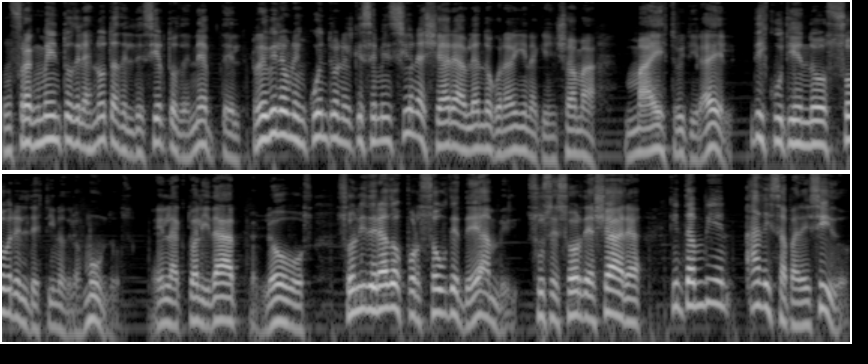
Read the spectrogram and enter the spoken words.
Un fragmento de las notas del desierto de Neptel revela un encuentro en el que se menciona a Yara hablando con alguien a quien llama Maestro y Tirael, discutiendo sobre el destino de los mundos. En la actualidad, los lobos son liderados por Soude de Anvil, sucesor de Ayara, quien también ha desaparecido.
